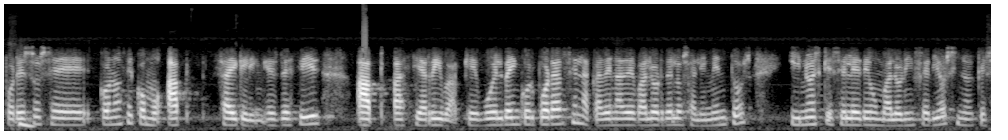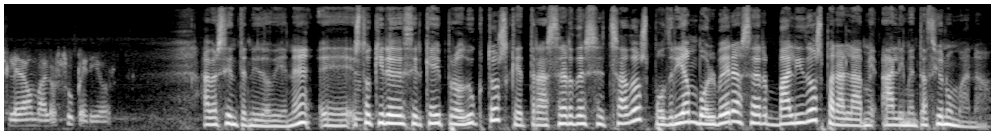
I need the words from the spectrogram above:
Por eso mm. se conoce como upcycling, es decir, up hacia arriba, que vuelve a incorporarse en la cadena de valor de los alimentos y no es que se le dé un valor inferior, sino que se le da un valor superior. A ver si he entendido bien. ¿eh? Eh, esto quiere decir que hay productos que tras ser desechados podrían volver a ser válidos para la alimentación humana.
